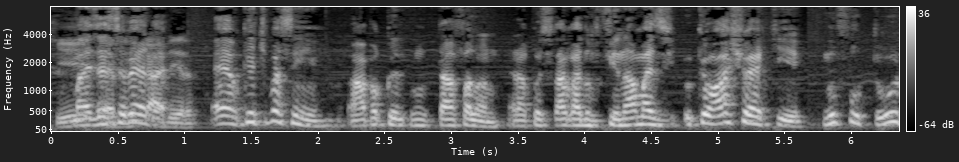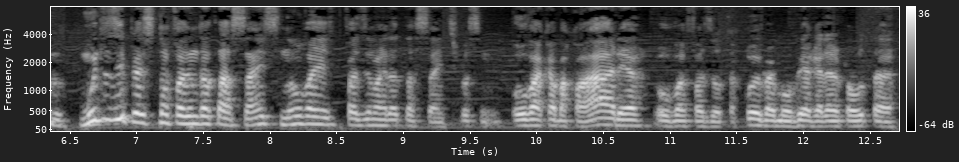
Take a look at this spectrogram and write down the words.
Que Mas essa é verdade. Brincadeira. É, porque, tipo assim, é uma coisa que eu tava falando, era uma coisa que eu tava guardando no final, mas o que eu acho é que, no futuro, muitas empresas que estão fazendo data science não vai fazer mais data science. Tipo assim, ou vai acabar com a área, ou vai fazer outra coisa, vai mover a galera pra outra,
